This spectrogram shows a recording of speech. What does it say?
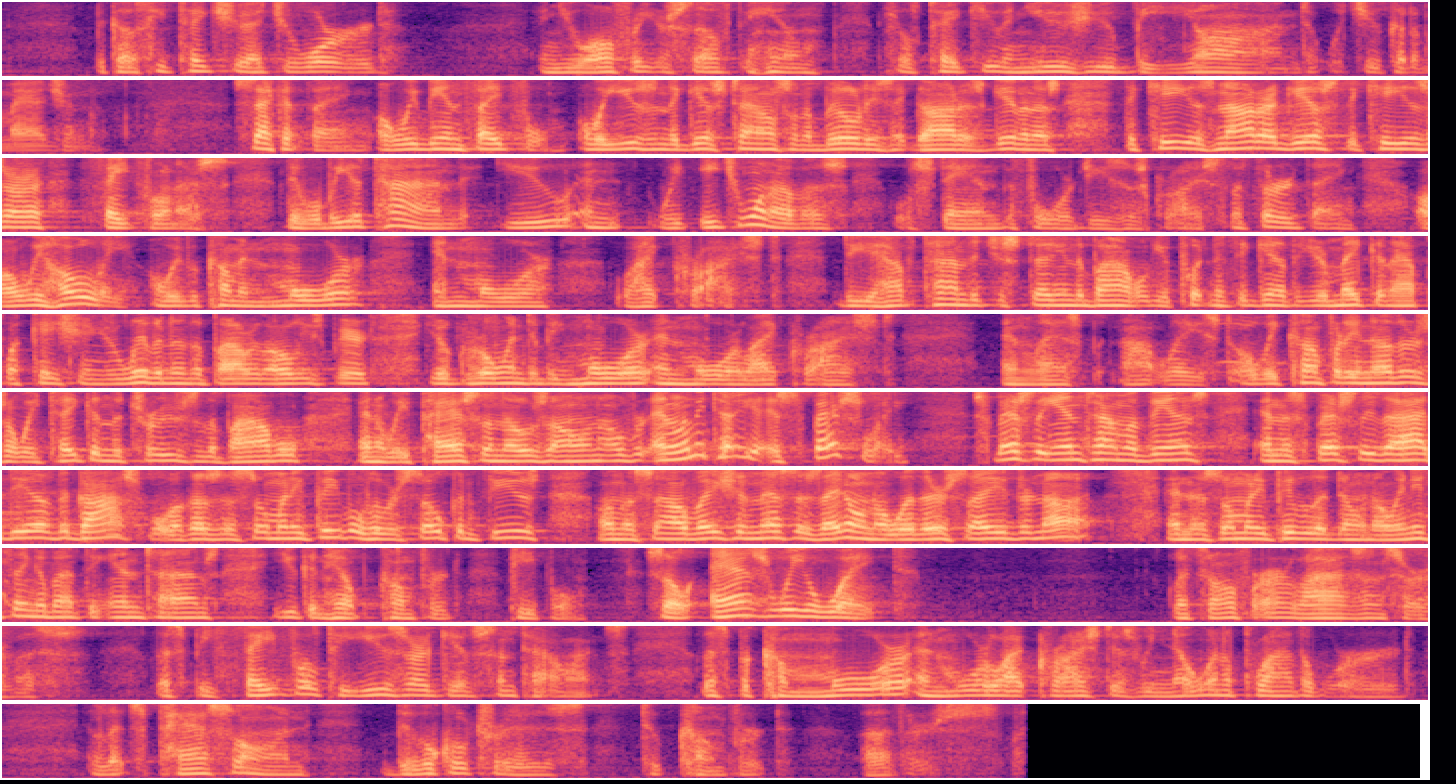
because he takes you at your word and you offer yourself to him. He'll take you and use you beyond what you could imagine. Second thing, are we being faithful? Are we using the gifts, talents, and abilities that God has given us? The key is not our gifts, the key is our faithfulness. There will be a time that you and we, each one of us will stand before Jesus Christ. The third thing, are we holy? Are we becoming more and more like Christ? Do you have time that you're studying the Bible, you're putting it together, you're making application, you're living in the power of the Holy Spirit, you're growing to be more and more like Christ? And last but not least, are we comforting others? Are we taking the truths of the Bible and are we passing those on over? And let me tell you, especially, especially end time events and especially the idea of the gospel, because there's so many people who are so confused on the salvation message, they don't know whether they're saved or not. And there's so many people that don't know anything about the end times, you can help comfort people. So as we await, let's offer our lives in service. Let's be faithful to use our gifts and talents. Let's become more and more like Christ as we know and apply the word. And let's pass on biblical truths to comfort others.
